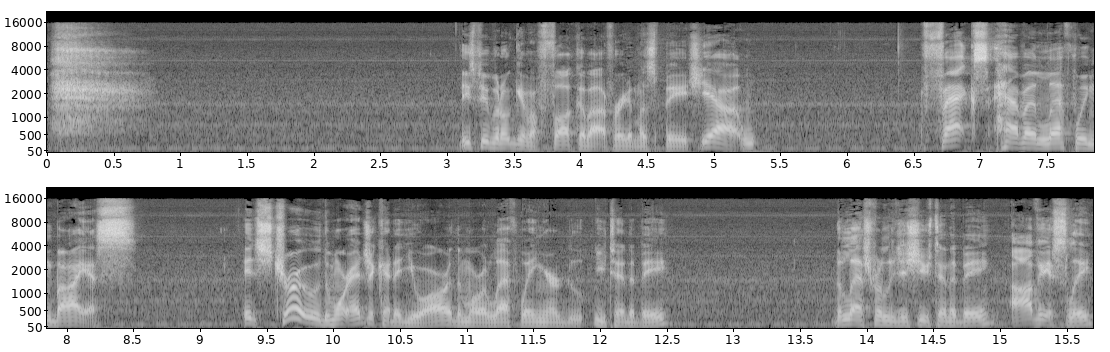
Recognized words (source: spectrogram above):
These people don't give a fuck about freedom of speech. Yeah, facts have a left wing bias. It's true, the more educated you are, the more left winger you tend to be. The less religious you tend to be, obviously.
